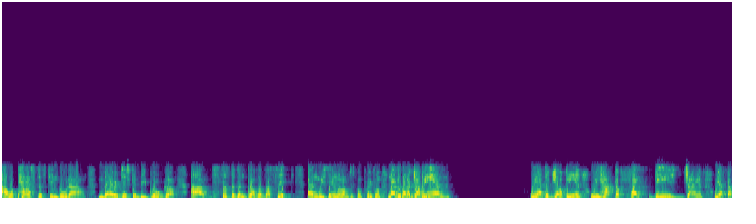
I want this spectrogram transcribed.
our pastors can go down, marriages can be broke up, our sisters and brothers are sick, and we saying, well, I'm just gonna pray for them. No, you better jump in. We have to jump in. We have to fight these giants. We have to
